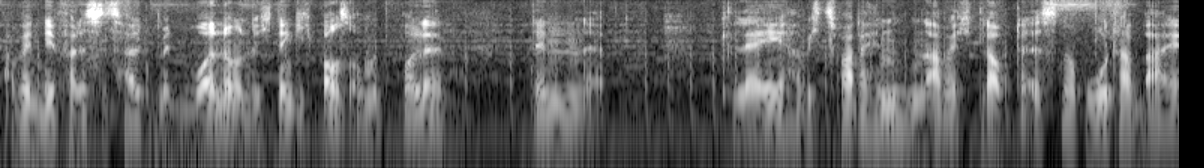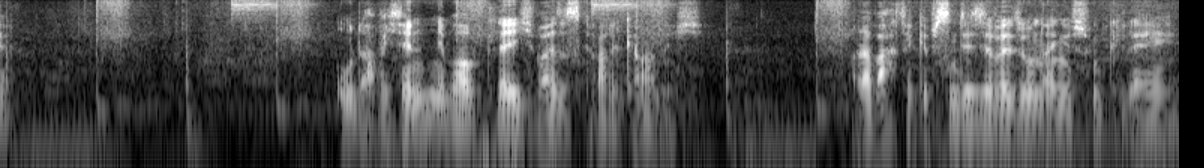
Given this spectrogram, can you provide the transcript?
Aber in dem Fall ist es halt mit Wolle und ich denke, ich baue es auch mit Wolle. Denn Clay habe ich zwar da hinten, aber ich glaube, da ist noch Rot dabei. Oder habe ich da hinten überhaupt Clay? Ich weiß es gerade gar nicht. Oder warte, gibt es in dieser Version eigentlich schon Clay?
